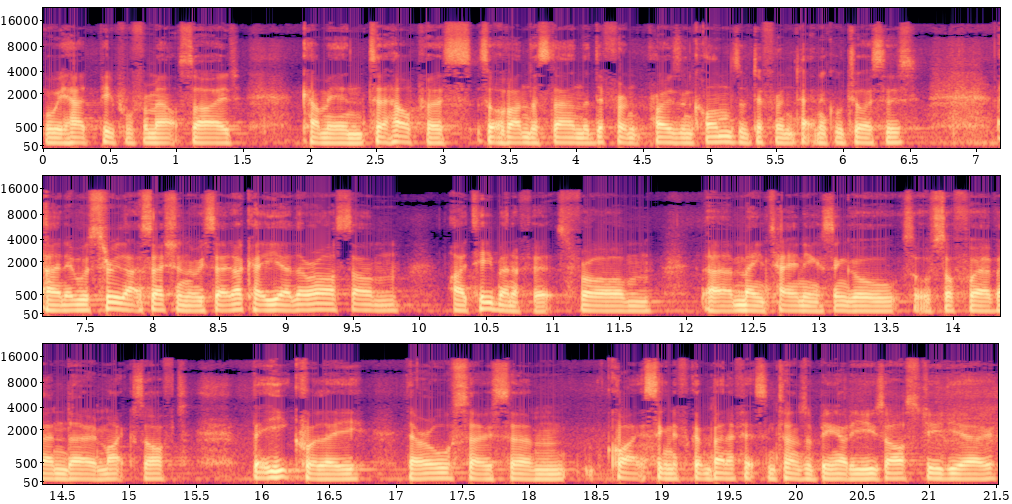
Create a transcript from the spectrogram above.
where we had people from outside come in to help us sort of understand the different pros and cons of different technical choices. And it was through that session that we said, okay, yeah, there are some IT benefits from uh, maintaining a single sort of software vendor in Microsoft, but equally there are also some quite significant benefits in terms of being able to use RStudio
